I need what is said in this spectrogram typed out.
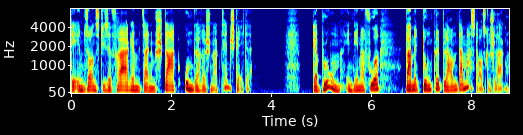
der ihm sonst diese Frage mit seinem stark ungarischen Akzent stellte. Der Broom, in dem er fuhr, war mit dunkelblauem Damast ausgeschlagen.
